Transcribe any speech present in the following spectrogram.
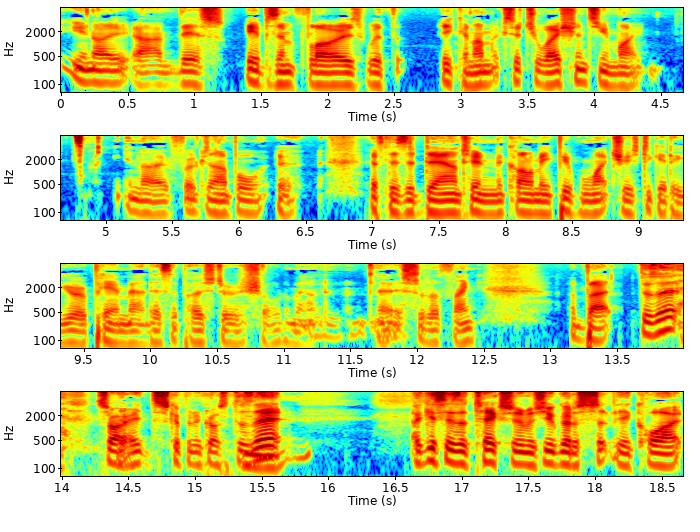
You know, um, there's ebbs and flows with economic situations. You might, you know, for example, if there's a downturn in the economy, people might choose to get a European mount as opposed to a shoulder mount, that sort of thing. But Does that? Sorry, skipping across. Mm. Does that? I guess as a taxidermist, you've got to sit there quite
